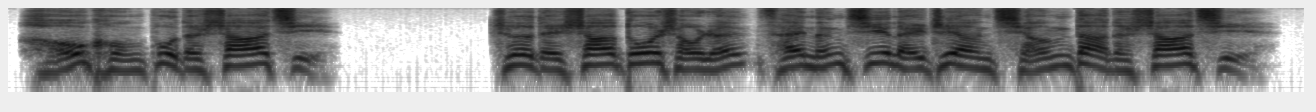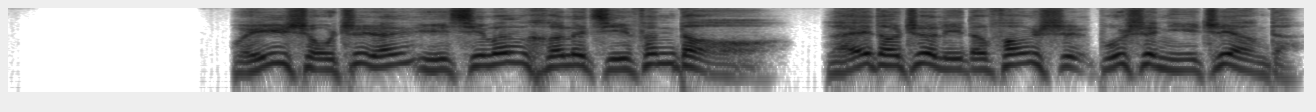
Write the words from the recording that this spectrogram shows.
好恐怖的杀气！这得杀多少人才能积累这样强大的杀气？为首之人语气温和了几分，道：“来到这里的方式不是你这样的，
